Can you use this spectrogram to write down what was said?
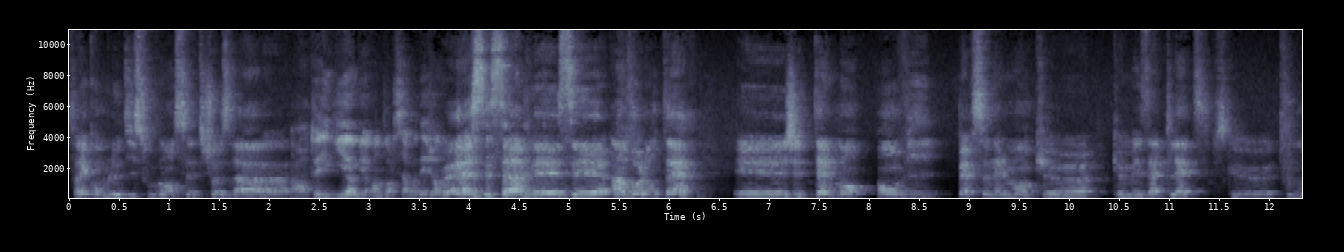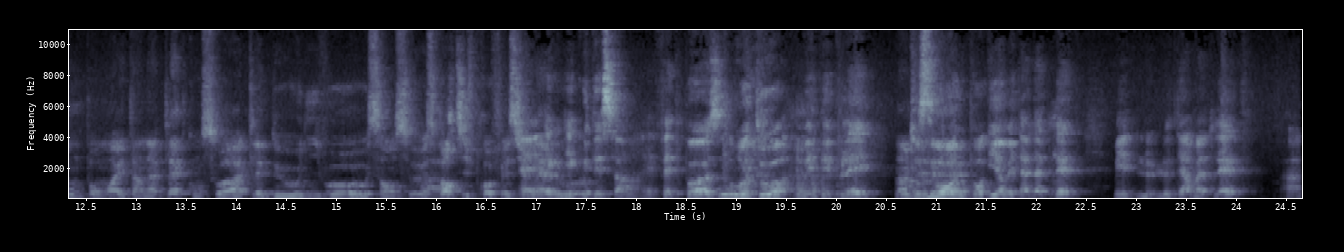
C'est vrai qu'on me le dit souvent, cette chose-là. Euh, on te dit, Guillaume, il rentre dans le cerveau des gens. Ouais, c'est ça, mais c'est involontaire. Et j'ai tellement envie personnellement que, que mes athlètes, parce que tout le monde pour moi est un athlète, qu'on soit athlète de haut niveau au sens euh, sportif professionnel. Eh, écoutez ça, hein. faites pause, retour, mettez play. tout le monde pour Guillaume est un athlète, mais le, le terme athlète. Ah.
